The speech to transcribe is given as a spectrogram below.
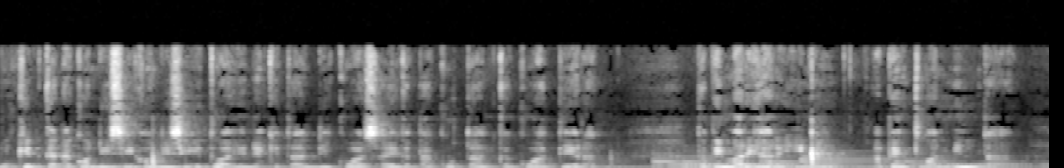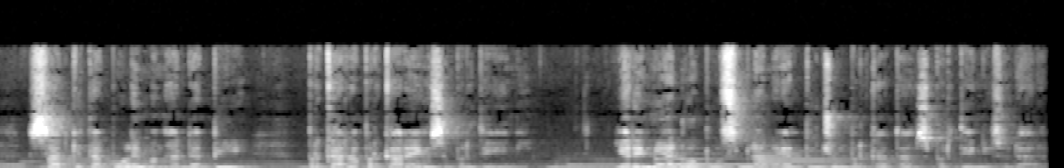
Mungkin karena kondisi-kondisi itu akhirnya kita dikuasai ketakutan, kekhawatiran. Tapi mari hari ini, apa yang Tuhan minta saat kita boleh menghadapi perkara-perkara yang seperti ini. Yeremia 29 ayat 7 berkata seperti ini saudara.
